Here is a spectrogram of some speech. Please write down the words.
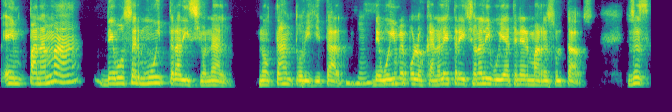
en, Panamá debo ser muy tradicional, no tanto digital. Debo irme por los canales tradicionales y voy a tener más resultados. Entonces,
